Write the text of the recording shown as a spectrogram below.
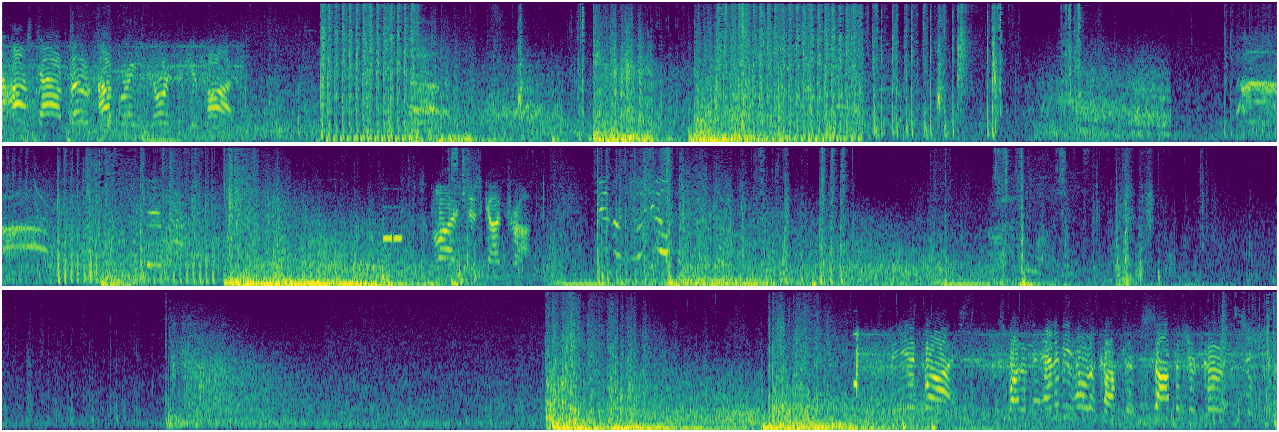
hostile boat operating north of your pod. Supplies just got dropped. Enemy helicopter Stop at your current position.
